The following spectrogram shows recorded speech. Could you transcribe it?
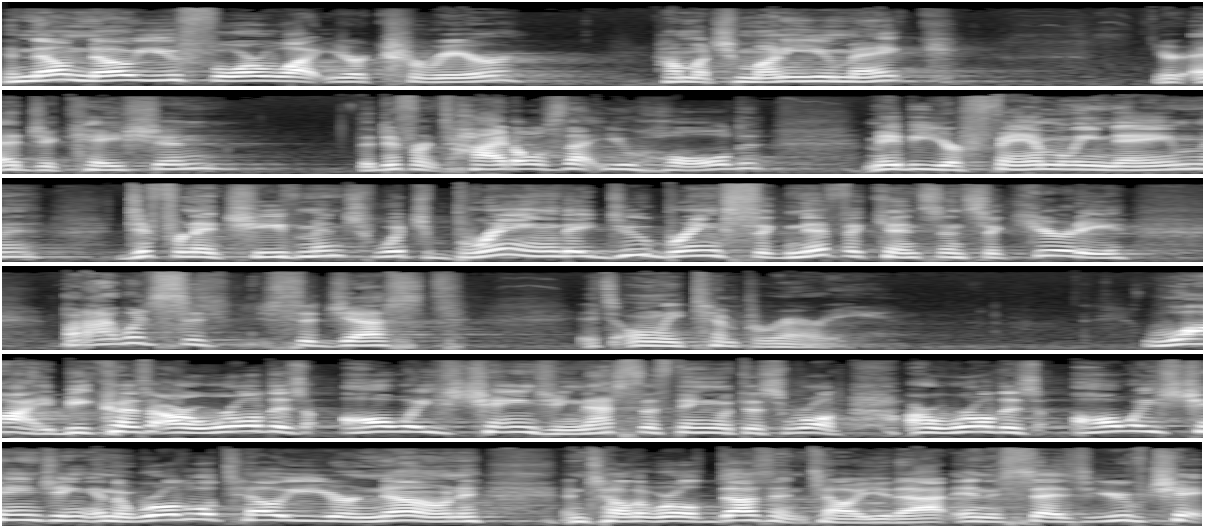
and they'll know you for what? Your career, how much money you make, your education, the different titles that you hold, maybe your family name, different achievements, which bring, they do bring significance and security, but I would su- suggest it's only temporary. Why? Because our world is always changing. That's the thing with this world. Our world is always changing, and the world will tell you you're known until the world doesn't tell you that. And it says you've cha-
